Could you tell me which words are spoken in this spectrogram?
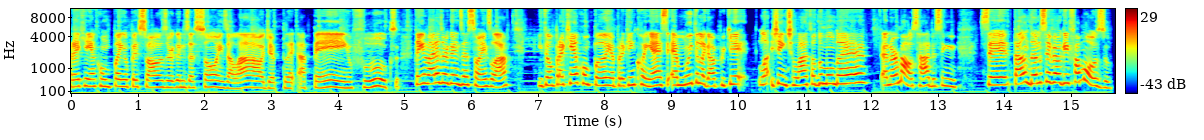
pra quem acompanha o pessoal, as organizações, a Loud, a, PEN, o Fluxo. Tem várias organizações lá. Então, pra quem acompanha, pra quem conhece, é muito legal, porque, lá- gente, lá todo mundo é, é normal, sabe? Assim, você tá andando, você vê alguém famoso.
